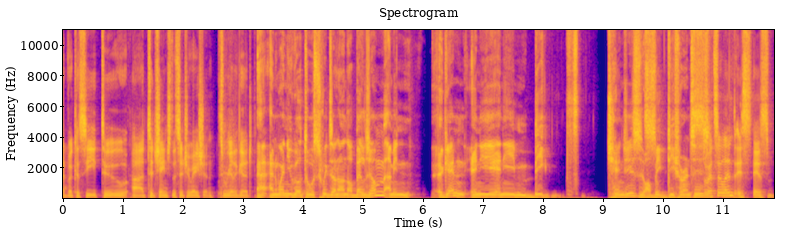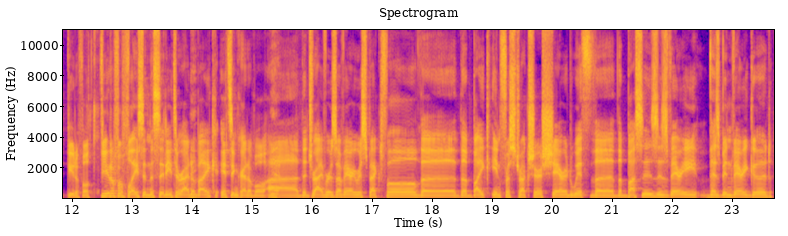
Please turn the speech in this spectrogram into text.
advocacy to uh, to change the situation. It's really good. And when you go to Switzerland or Belgium, I mean, again, any any big changes or big differences? Switzerland is is beautiful, beautiful place in the city to ride a bike. It's incredible. Uh, the drivers are very respectful. the The bike infrastructure shared with the the buses is very has been very good,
